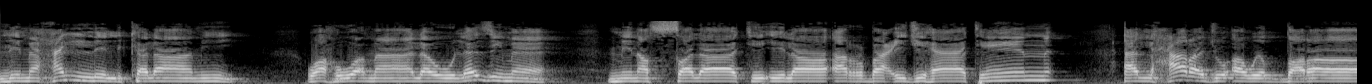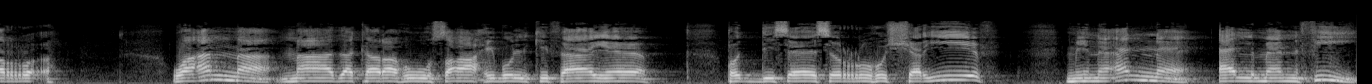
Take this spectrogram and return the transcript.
لمحل الكلام وهو ما لو لزم من الصلاة إلى أربع جهات الحرج أو الضرار. وأما ما ذكره صاحب الكفاية قدس سره الشريف من أن المنفي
